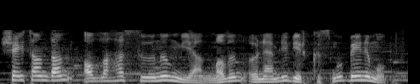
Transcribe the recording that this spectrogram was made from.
Şeytandan Allah'a sığınılmayan malın önemli bir kısmı benim olur.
